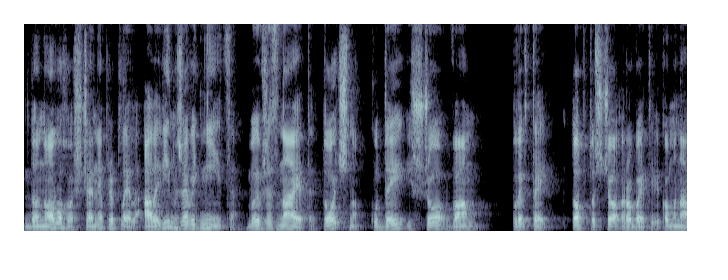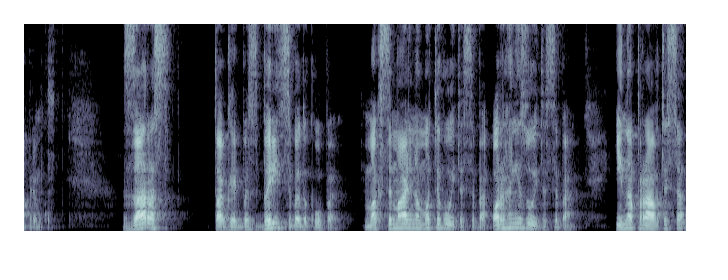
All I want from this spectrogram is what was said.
до нового ще не приплили, але він вже видніється. Ви вже знаєте точно, куди і що вам пливти. Тобто, що робити, в якому напрямку. Зараз, так якби зберіть себе докупи, максимально мотивуйте себе, організуйте себе і направтеся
